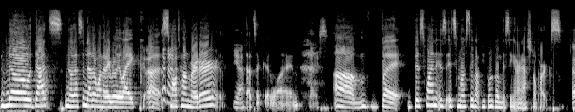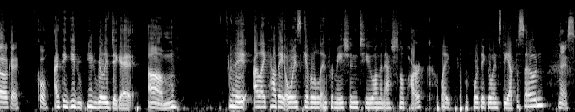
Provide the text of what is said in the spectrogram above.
No, that's no, that's another one that I really like. Uh, Small Town Murder. Yeah. That's a good one. nice. Um, but this one is it's mostly about people who go missing in our national parks. Oh, okay. Cool. I think you'd you'd really dig it. Um, and they I like how they always give a little information too on the national park, like before they go into the episode. Nice.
